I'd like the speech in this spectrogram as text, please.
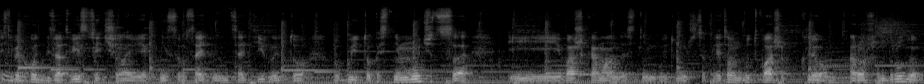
Если приходит безответственный человек, не самостоятельно инициативный, то вы будете только с ним мучиться, и ваша команда с ним будет мучиться. При этом он будет вашим клевым, хорошим другом,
